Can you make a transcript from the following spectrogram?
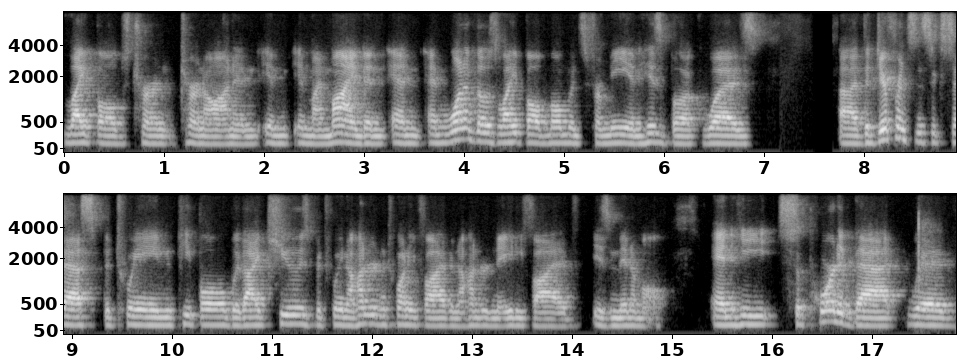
light bulbs turn turn on in in in my mind. And and and one of those light bulb moments for me in his book was uh, the difference in success between people with IQs between 125 and 185 is minimal and he supported that with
